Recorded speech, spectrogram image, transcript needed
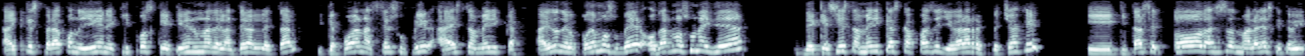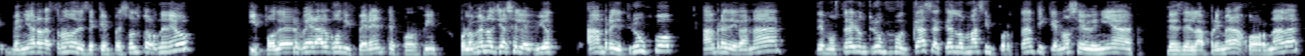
hay que esperar cuando lleguen equipos que tienen una delantera letal y que puedan hacer sufrir a esta América. Ahí es donde podemos ver o darnos una idea de que si esta América es capaz de llegar a repechaje y quitarse todas esas malarias que te venía arrastrando desde que empezó el torneo y poder ver algo diferente por fin. Por lo menos ya se le vio hambre de triunfo, hambre de ganar, demostrar un triunfo en casa, que es lo más importante y que no se venía desde la primera jornada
